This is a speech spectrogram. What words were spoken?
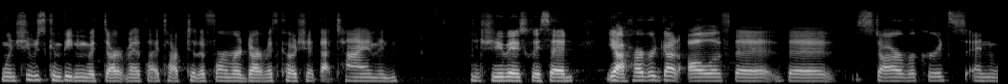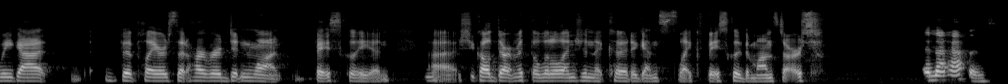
when she was competing with Dartmouth, I talked to the former Dartmouth coach at that time, and and she basically said, "Yeah, Harvard got all of the the star recruits, and we got the players that Harvard didn't want, basically." And mm. uh, she called Dartmouth the little engine that could against like basically the Monstars. And that happens.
